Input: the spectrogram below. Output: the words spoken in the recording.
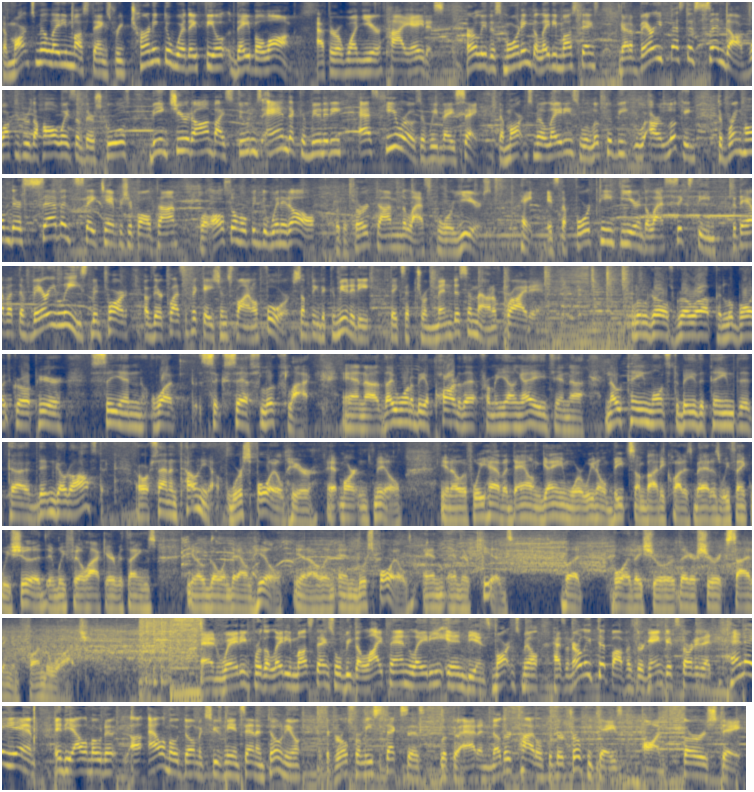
the Martins Mill Lady Mustangs returning to where they feel they belong after a one-year hiatus. Early this morning, the Lady Mustangs got a very festive send-off walking through the hallways of their schools, being cheered on by students and the community as heroes, if we may say. The Martins Mill Ladies will look to be are looking to bring home their seventh state championship all time, while also hoping to win it all for the third time in the last four years. Hey, it's the 14th year in the last 16 that they have at the very least been part of their classification's Final Four, something the community takes a tremendous amount of pride in. Little girls grow up and little boys grow up here seeing what success looks like. And uh, they want to be a part of that from a young age. And uh, no team wants to be the team that uh, didn't go to Austin or San Antonio. We're spoiled here at Martins Mill. You know, if we have a down game where we don't beat somebody quite as bad as we think we should, then we feel like everything's, you know, going downhill, you know, and, and we're spoiled and, and they're kids. But boy, they sure they are sure exciting and fun to watch. And waiting for the Lady Mustangs will be the Lipan Lady Indians. Martins Mill has an early tip-off as their game gets started at 10 a.m. in the Alamo, uh, Alamo Dome, excuse me, in San Antonio. The girls from East Texas look to add another title to their trophy case on Thursday.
